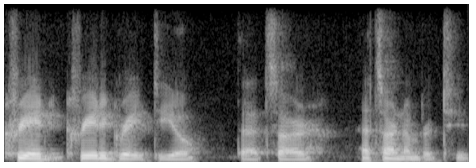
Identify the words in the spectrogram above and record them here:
create create a great deal. That's our that's our number two.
